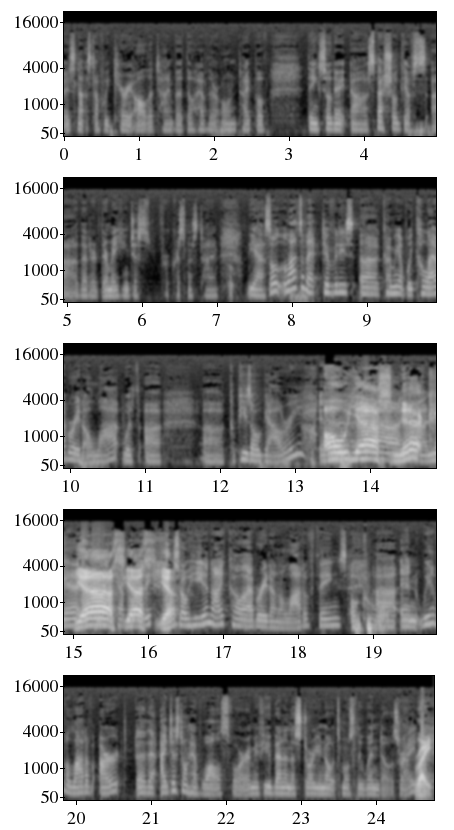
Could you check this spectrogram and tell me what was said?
it's not stuff we carry all the time, but they'll have their own type of thing. So they uh, special gifts uh, that are they're making just for Christmas time. Yeah, so lots of activities uh, coming up. We collaborate a lot with. Uh, uh, Capizzo Gallery. Oh, yes, Yeah, Nick. yeah, Yes, Nick yes, yeah. So he and I collaborate on a lot of things. Oh, cool. Uh, and we have a lot of art uh, that I just don't have walls for. I mean, if you've been in the store, you know it's mostly windows, right? Right.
